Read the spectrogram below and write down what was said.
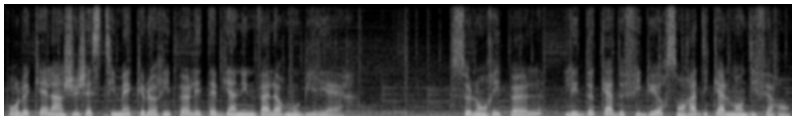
pour lequel un juge estimait que le Ripple était bien une valeur mobilière. Selon Ripple, les deux cas de figure sont radicalement différents.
